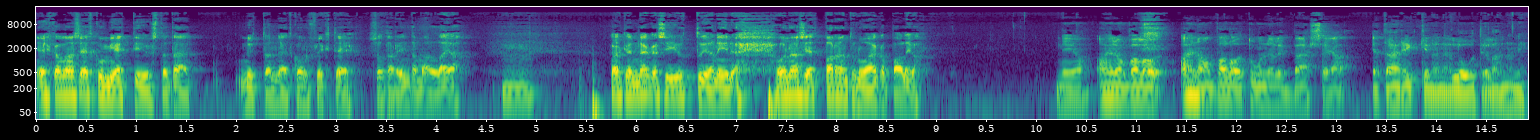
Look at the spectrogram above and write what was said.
ehkä vaan se, että kun miettii just tätä, että nyt on näitä konflikteja sotarintamalla ja mm. kaiken näköisiä juttuja, niin on asiat parantunut aika paljon. Niin jo, aina on valo, aina on valo tunnelin päässä ja, ja tää rikkinäinen luutilanne, niin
